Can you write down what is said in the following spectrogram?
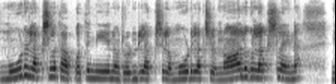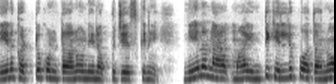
మూడు లక్షలు కాకపోతే నేను రెండు లక్షలు మూడు లక్షలు నాలుగు లక్షలైనా నేను కట్టుకుంటాను నేను అప్పు చేసుకుని నేను నా మా ఇంటికి వెళ్ళిపోతాను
